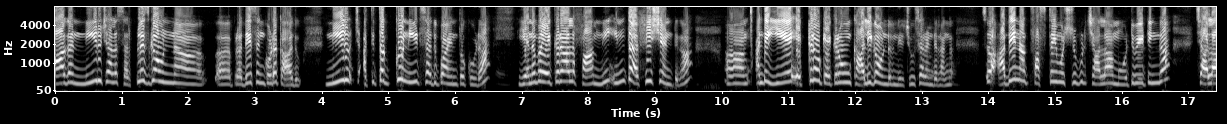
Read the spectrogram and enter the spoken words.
బాగా నీరు చాలా సర్ప్లస్గా ఉన్న ప్రదేశం కూడా కాదు. నీరు అతి తక్కువ నీటి సదుపాయంతో కూడా ఎనభై ఎకరాల ఫామ్ని ఇంత ఎఫిషియెంట్గా అంటే ఏ ఎక్కడ ఒక ఎకరం ఖాళీగా ఉండదు మీరు చూసారంటే రంగ సో అదే నాకు ఫస్ట్ టైం వచ్చినప్పుడు చాలా మోటివేటింగ్గా చాలా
